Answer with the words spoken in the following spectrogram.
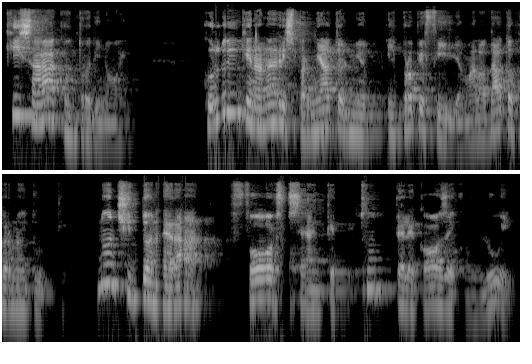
chi sarà contro di noi? Colui che non ha risparmiato il, mio, il proprio figlio, ma l'ha dato per noi tutti, non ci donerà forse anche tutte le cose con lui?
